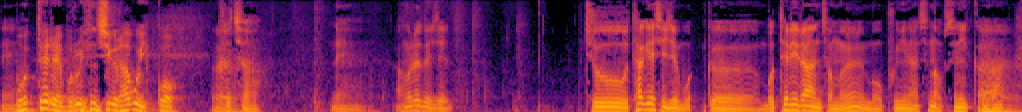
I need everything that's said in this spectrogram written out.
네. 모텔 앱으로 인식을 하고 있고 예. 그렇죠. 네. 아무래도 이제 주 타겟이 이제 모, 그 모텔이라는 점을 뭐 부인할 수는 없으니까 네.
